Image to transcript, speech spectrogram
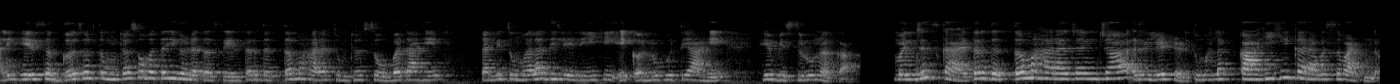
आणि हे सगळं जर तुमच्यासोबतही घडत असेल तर दत्त महाराज तुमच्यासोबत आहे. त्यांनी तुम्हाला दिलेली ही एक अनुभूती आहे हे विसरू नका. म्हणजेच काय? तर दत्त महाराजांच्या रिलेटेड तुम्हाला काहीही करावंसं वाटणं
